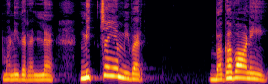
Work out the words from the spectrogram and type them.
மனிதர் அல்ல நிச்சயம் இவர் பகவானே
